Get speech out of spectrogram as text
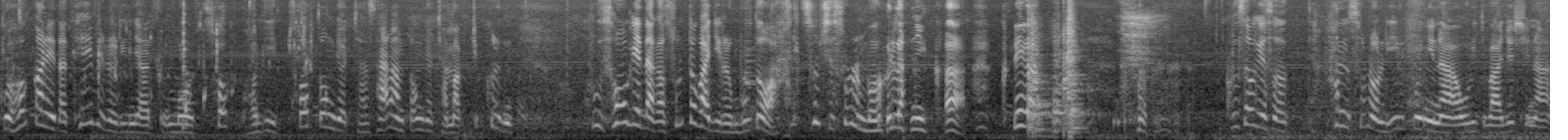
그 헛간에다 TV를 이제 뭐소 거기 소 똥조차 사람 똥조차 막 찌그른 그 속에다가 술도가지를 묻어 한숨씩 술을 먹으려니까 그래가 그 속에서 한 술을 일꾼이나 우리 집 아저씨나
